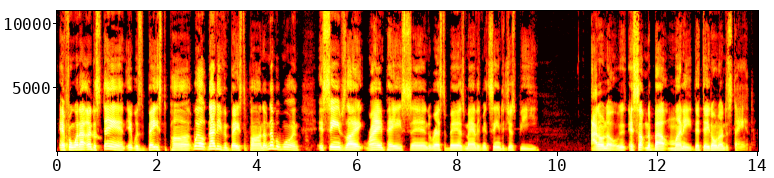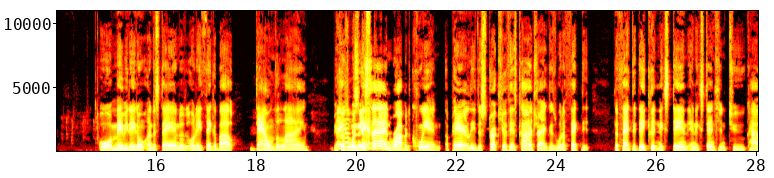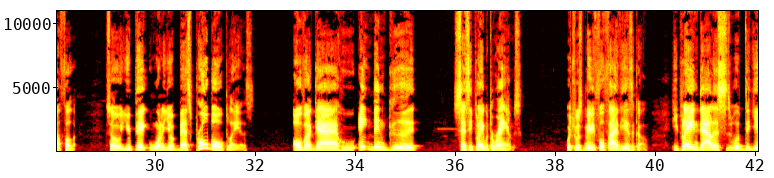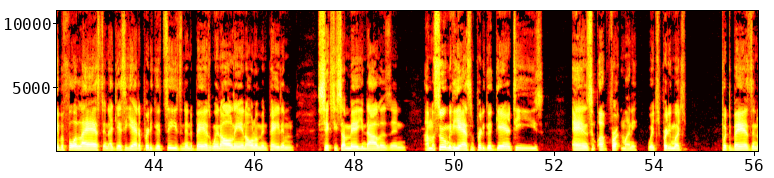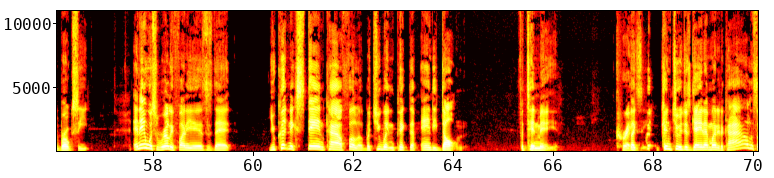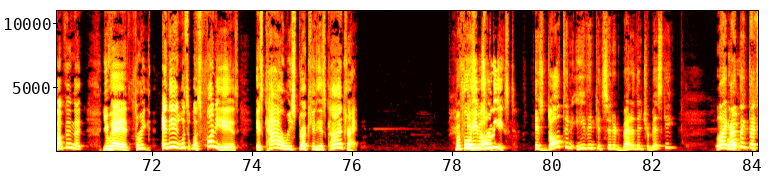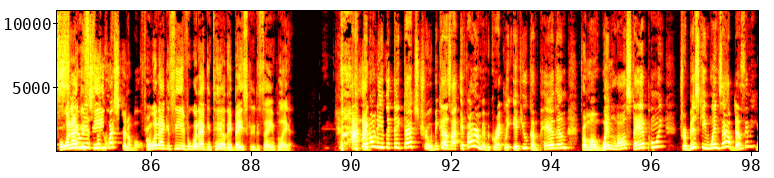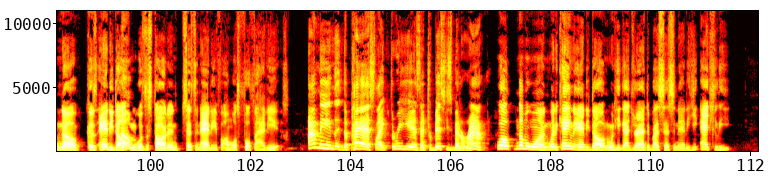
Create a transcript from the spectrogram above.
and from what I understand, it was based upon, well, not even based upon. Number one, it seems like Ryan Pace and the rest of Bears management seem to just be, I don't know, it's something about money that they don't understand. Or maybe they don't understand or, or they think about down the line. Because they when they signed it. Robert Quinn, apparently the structure of his contract is what affected the fact that they couldn't extend an extension to Kyle Fuller. So you pick one of your best Pro Bowl players over a guy who ain't been good since he played with the Rams, which was maybe four five years ago. He played in Dallas the year before last, and I guess he had a pretty good season. And the Bears went all in on him and paid him sixty some million dollars. And I'm assuming he has some pretty good guarantees and some upfront money, which pretty much put the Bears in the broke seat. And then what's really funny is is that you couldn't extend Kyle Fuller, but you went and picked up Andy Dalton for ten million. Crazy. Like, couldn't you have just gave that money to Kyle or something? That you had three. And then what's what's funny is is Kyle restructured his contract before is he was Dalton, released. Is Dalton even considered better than Trubisky? Like I think that's seriously see, questionable. From what I can see and from what I can tell, they're basically the same player. I, I, don't even think that's true because I, if I remember correctly, if you compare them from a win loss standpoint, Trubisky wins out, doesn't he? No, because Andy Dalton no? was a starter in Cincinnati for almost four five years. I mean, the, the past like three years that Trubisky's been around. Well, number one, when it came to Andy Dalton, when he got drafted by Cincinnati, he actually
